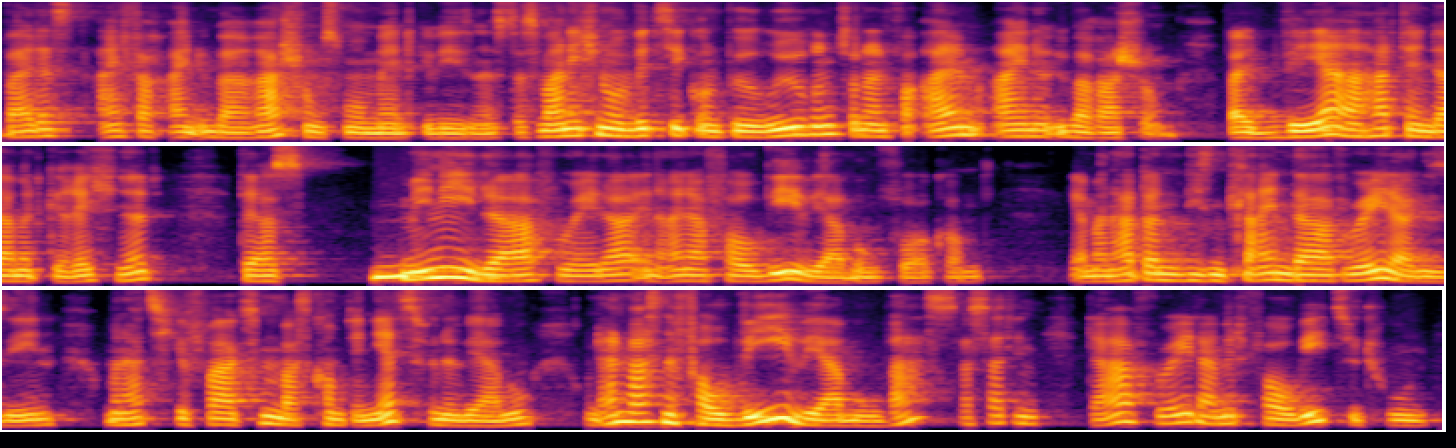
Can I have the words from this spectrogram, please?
Weil das einfach ein Überraschungsmoment gewesen ist. Das war nicht nur witzig und berührend, sondern vor allem eine Überraschung. Weil wer hat denn damit gerechnet, dass Mini Darth Vader in einer VW-Werbung vorkommt? Ja, man hat dann diesen kleinen Darth Vader gesehen und man hat sich gefragt, hm, was kommt denn jetzt für eine Werbung? Und dann war es eine VW-Werbung. Was? Was hat denn Darth Vader mit VW zu tun?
